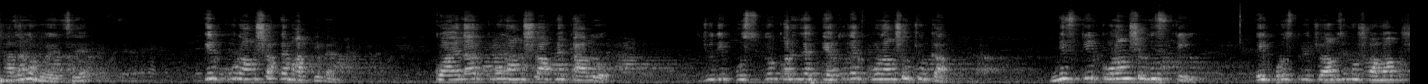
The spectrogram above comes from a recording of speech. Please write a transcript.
সাজানো হয়েছে। এর কোন অংশ আপনি বাদ দিবেন। কয়লার কোন অংশ আপনি কালো। যদি প্রশ্ন করেন যে তেঁতুলের কোন অংশ চুকা, মিষ্টির কোন অংশ মিষ্টি এই প্রশ্নের জবাব এবং সমাংশ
